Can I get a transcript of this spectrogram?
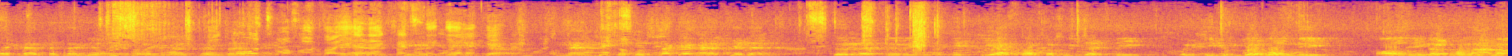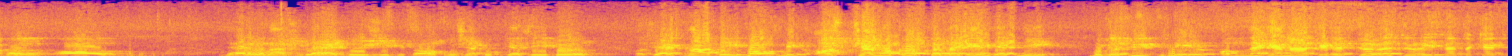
megmerte tenni az visszalegyenesbenben, 86-an jelentkeztek gyerekek. a nem vitatott megemelkedett törlető részeket ki akarta fizetni, hogy ki tudja vonni az ingatlanának a, a, az elvonási lehetőségét a hatóságok kezéből, az FHB bank még azt sem akarta megengedni, hogy az ügyfél a megemelkedett törlető részleteket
